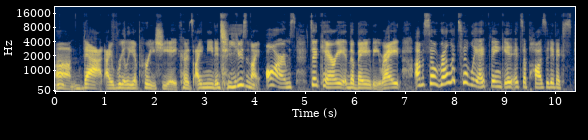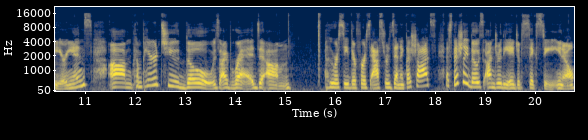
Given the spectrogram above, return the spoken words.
um, that i really appreciate because i needed to use my arms to carry the baby right? Um so relatively i think it, it's a positive experience um, compared to those I've read. Um, who received their first AstraZeneca shots, especially those under the age of 60. You know,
